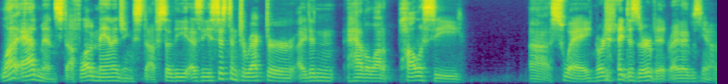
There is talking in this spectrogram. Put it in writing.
A lot of admin stuff, a lot of managing stuff. So the as the assistant director, I didn't have a lot of policy uh, sway, nor did I deserve it. Right, I was you know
